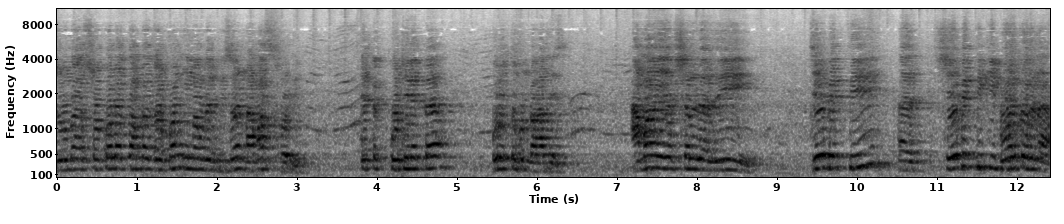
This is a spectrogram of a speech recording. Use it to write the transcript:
জুমার সকলে তো আমরা যখন ইমামের পিছনে নামাজ পড়ি, এটা কঠিন একটা গুরুত্বপূর্ণ আমার ইয়ারশাল্লাযী যে ব্যক্তি সে ব্যক্তি কি ভয় করে না?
